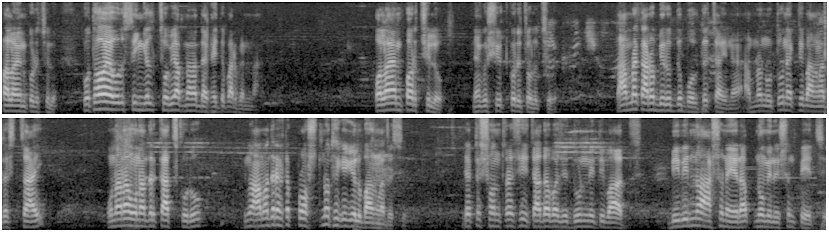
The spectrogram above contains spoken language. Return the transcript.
পালায়ন করেছিল। কোথাও ওর সিঙ্গেল ছবি আপনারা দেখাইতে পারবেন না। পলায়ন পর ছিল নেগোশিয়েট করে চলেছিল। তা আমরা কারও বিরুদ্ধে বলতে চাই না। আমরা নতুন একটি বাংলাদেশ চাই। ওনারা ওনাদের কাজ করুক। কিন্তু আমাদের একটা প্রশ্ন থেকে গেল বাংলাদেশে। যে একটা সন্ত্রাসী, চাঁদাবাজি, দুর্নীতিবাজ বিভিন্ন আসনে এরা নমিনেশন পেয়েছে।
